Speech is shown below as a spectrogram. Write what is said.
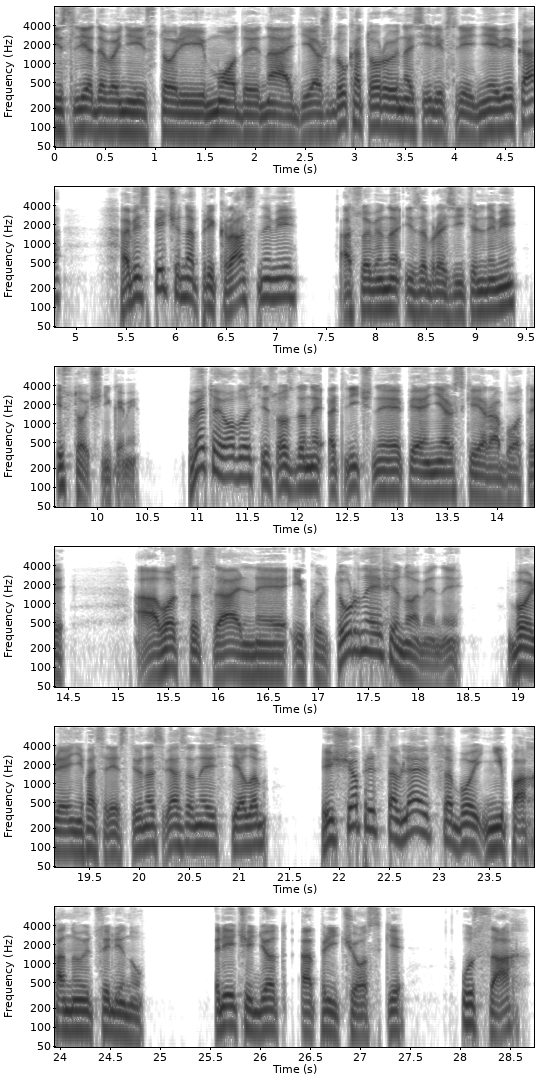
Исследование истории моды на одежду, которую носили в средние века, обеспечено прекрасными, особенно изобразительными, источниками. В этой области созданы отличные пионерские работы, а вот социальные и культурные феномены, более непосредственно связанные с телом, еще представляют собой непаханную целину. Речь идет о прическе, усах,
